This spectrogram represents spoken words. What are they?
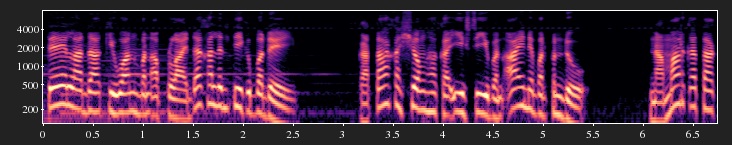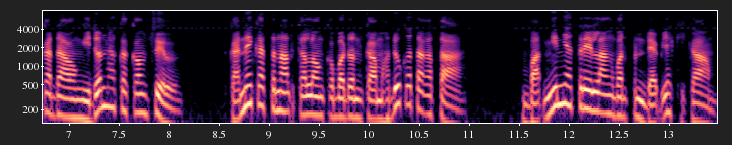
te lada ki wan ban apply da kalenti ke bade kata ka syong haka isi ban ai ne ban pendu namar kata ka daw ngidon haka council. Kane ka tenat kalong ke badon kam hadu kata-kata bat ngin ya trelang ban pendep ya ki kam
